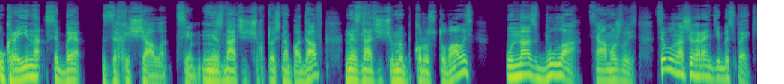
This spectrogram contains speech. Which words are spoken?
Україна себе захищала цим. Не значить, що хтось нападав, не значить, що ми б користувались. У нас була ця можливість. Це були наші гарантії безпеки.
